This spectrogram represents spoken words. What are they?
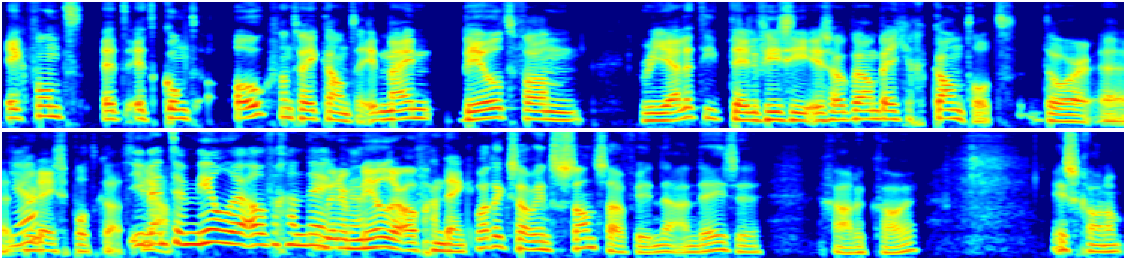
ik vond, het, het komt ook van twee kanten. In mijn beeld van reality televisie is ook wel een beetje gekanteld door, eh, Ja? door deze podcast. Je Ja. bent er milder over gaan ik denken. ben er milder over gaan denken. Wat ik zo interessant zou vinden aan deze Gouden Kooi... is gewoon om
